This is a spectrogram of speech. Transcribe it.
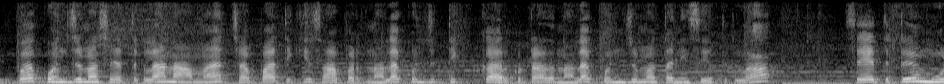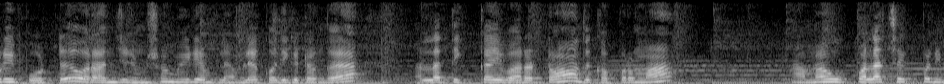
இப்போ கொஞ்சமாக சேர்த்துக்கலாம். நாம் சப்பாத்திக்கு சாப்பிட்றதுனால கொஞ்சம் திக்காக இருக்கட்டும். அதனால் கொஞ்சமாக தண்ணி சேர்த்துக்கலாம். சேர்த்துட்டு மூடி போட்டு ஒரு அஞ்சு நிமிஷம் மீடியம் ஃப்ளேம்லேயே கொதிக்கட்டோங்க. நல்லா திக்காய் வரட்டும். அதுக்கப்புறமா நாம் உப்பெல்லாம் செக் பண்ணி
